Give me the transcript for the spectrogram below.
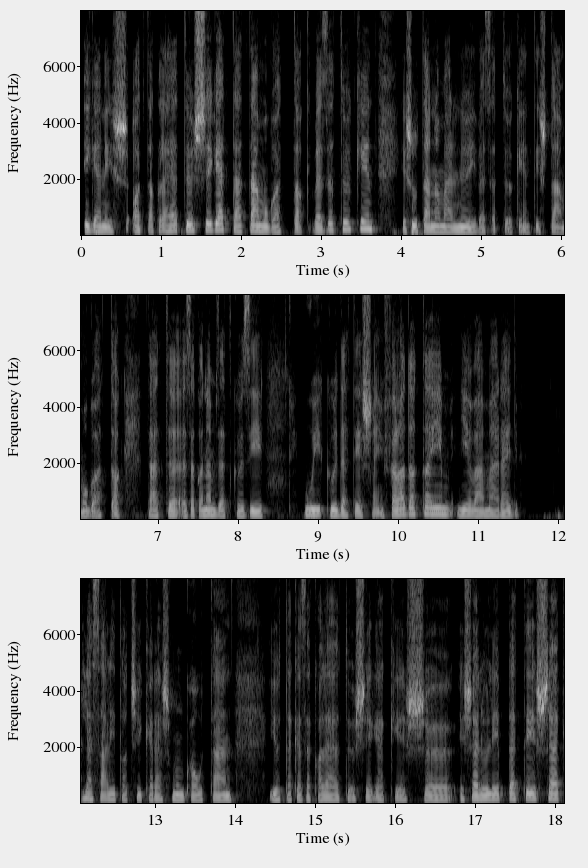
igenis adtak lehetőséget, tehát támogattak vezetőként, és utána már női vezetőként is támogattak. Tehát ezek a nemzetközi új küldetéseim, feladataim nyilván már egy leszállított sikeres munka után jöttek ezek a lehetőségek és, és előléptetések,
